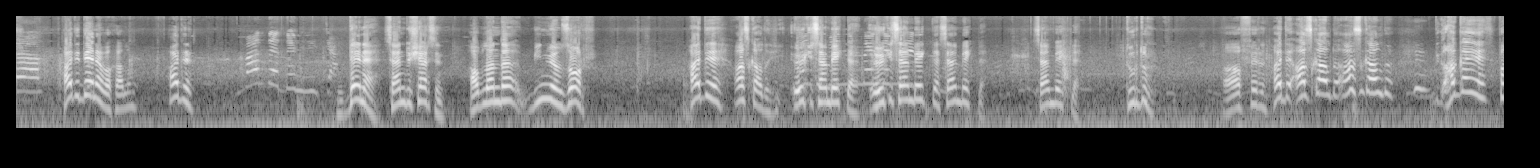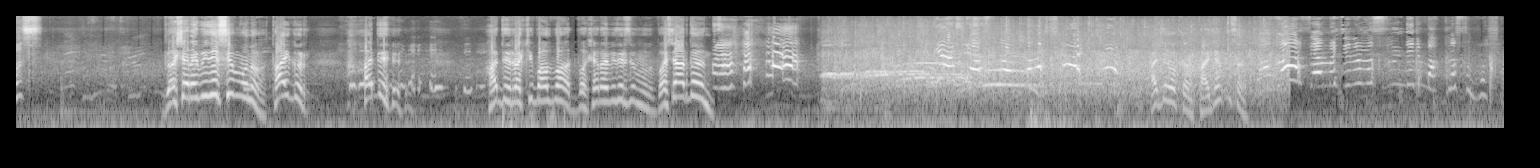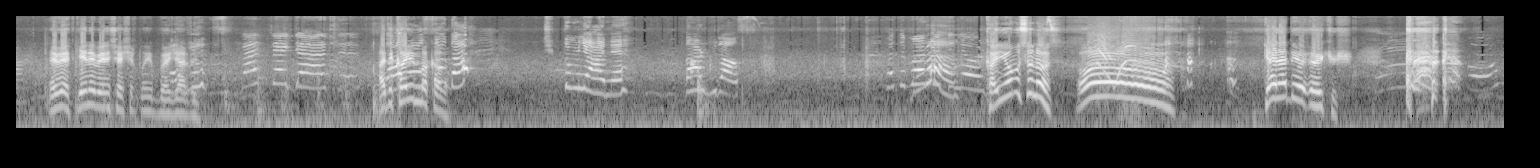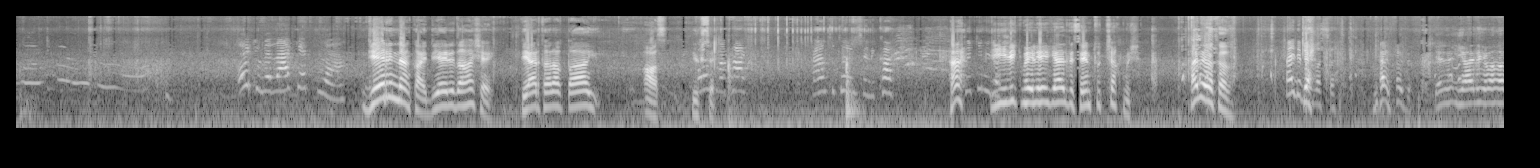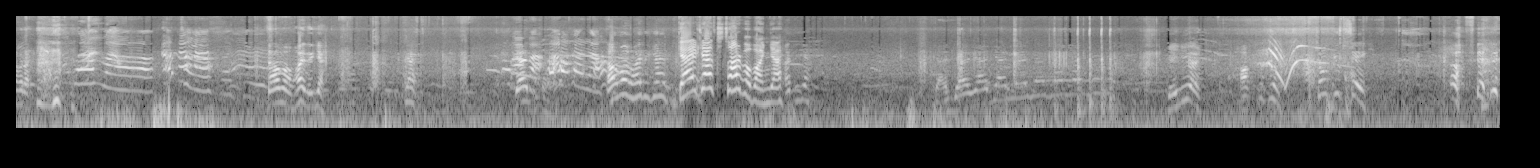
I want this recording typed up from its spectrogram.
Hadi dene bakalım. Hadi ben de deneyeceğim. dene. Sen düşersin. Ablan da bilmiyorum zor. Hadi az kaldı. Öykü sen bekle. Öykü sen bekle. Sen bekle. Sen bekle. Dur dur. Aferin. Hadi az kaldı. Az kaldı. Ha gayret. Bas. Başarabilirsin bunu. Tiger. Hadi. Hadi rakip alma. Başarabilirsin bunu. Başardın. Hadi bakalım. Kayacak mısın? Baba sen başaramazsın dedim bak nasıl başardın. Evet gene beni şaşırtmayı becerdin. Ben de geldim. Hadi kayın bakalım. Çıktım yani. Dar biraz. Kayıyor musunuz? Oo! Gel hadi öyküş. Öykü merak etme. Diğerinden kay. Diğeri daha şey. Diğer taraf daha az. Yüksek. Kay. Ben tutarım seni kay. Heh, iyilik meleği geldi. Seni tutacakmış. Hadi bakalım. Hadi Gel. babası. Gel hadi. Gene ihaleyi bana bırak. Tamam hadi gel. Gel. Gel. Tamam hadi gel. Gel gel tutar baban gel. Hadi gel. Gel gel gel gel gel gel gel. gel. Geliyor. Haklısın. Çok yüksek. Aferin.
